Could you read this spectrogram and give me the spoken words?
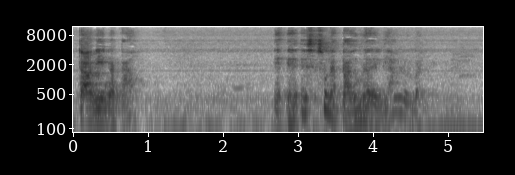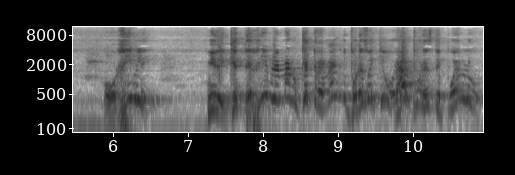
Estaba bien atado. E, e, esa es una atadura del diablo, hermano. Horrible. Mire, qué terrible, hermano, qué tremendo. Por eso hay que orar por este pueblo.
